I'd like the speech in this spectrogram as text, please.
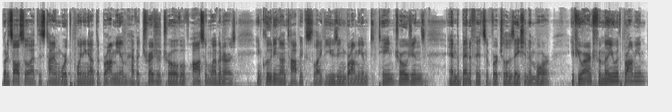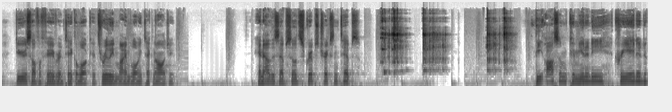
But it's also at this time worth pointing out that Bromium have a treasure trove of awesome webinars, including on topics like using Bromium to tame Trojans and the benefits of virtualization and more. If you aren't familiar with Bromium, do yourself a favor and take a look. It's really mind blowing technology. And now, this episode's scripts, tricks, and tips. The awesome community created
